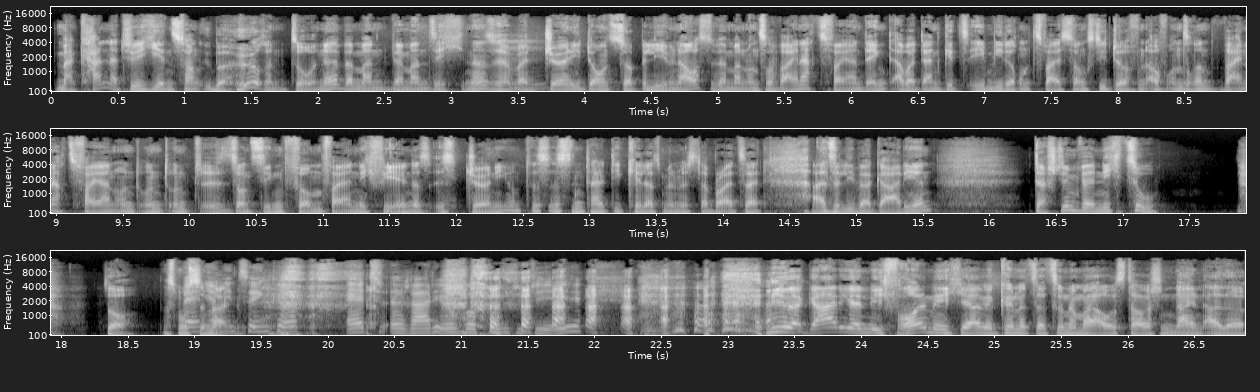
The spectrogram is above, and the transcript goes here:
man kann natürlich jeden Song überhören, so, ne, wenn man, wenn man sich, ne, das ist ja bei Journey Don't Stop Believin' auch so, wenn man unsere Weihnachtsfeiern denkt, aber dann gibt's eben wiederum zwei Songs, die dürfen auf unseren Weihnachtsfeiern und, und, und äh, sonstigen Firmenfeiern nicht fehlen. Das ist Journey und das ist, sind halt die Killers mit Mr. Brightside. Also lieber Guardian, da stimmen wir nicht zu. So, das musst du. Benjamin Zinke at radiobob.de. Lieber Guardian, ich freue mich, ja, wir können uns dazu nochmal austauschen. Nein, also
